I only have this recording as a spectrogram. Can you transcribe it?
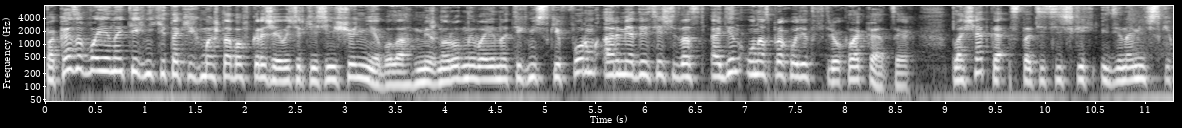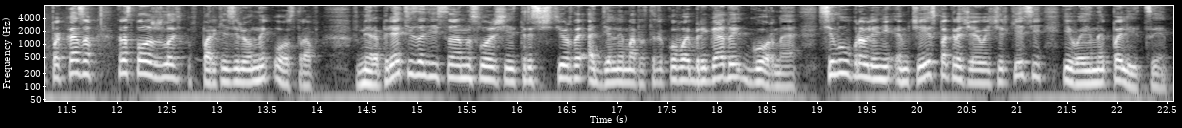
Показов военной техники таких масштабов в Карачаево-Черкесии еще не было. Международный военно-технический форум «Армия-2021» у нас проходит в трех локациях. Площадка статистических и динамических показов расположилась в парке «Зеленый остров». В мероприятии задействованы служащие 34-й отдельной мотострелковой бригады «Горная», силы управления МЧС по Карачаево-Черкесии и военной полиции.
